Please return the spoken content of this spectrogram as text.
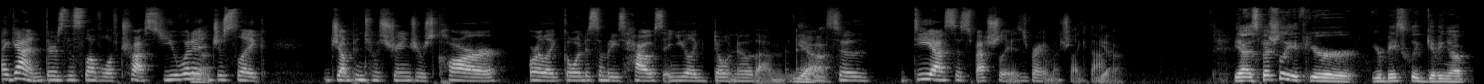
again, there's this level of trust. You wouldn't Yeah. just like jump into a stranger's car or like go into somebody's house and you like don't know them. Yeah. And so DS especially is very much like that. Yeah. Yeah, especially if you're you're basically giving up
